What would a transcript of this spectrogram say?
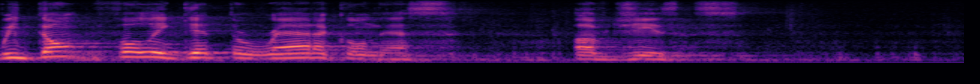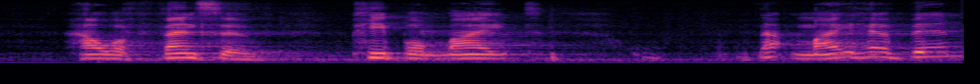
we don't fully get the radicalness of Jesus. How offensive people might, not might have been,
